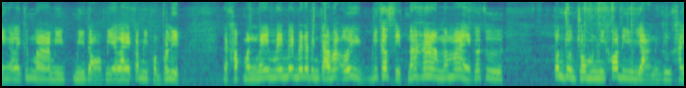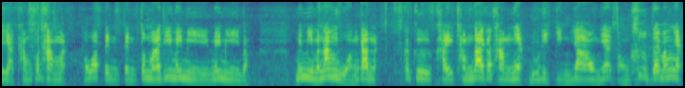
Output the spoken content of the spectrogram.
งอะไรขึ้นมามีมีดอกมีอะไรก็มีผลผลิตนะครับ มันไม่ไม่ไม่ไม่ได้เป็นการว่า เอ้ยลิขสิทธิ์นะห้ามนะไม่ก็คือ ต้นชวนชมมันมีข้อดีอยู่อย่างหนึ่งคือใครอยากทำก็ทำอะ เพราะว่าเป็นเป็นต้นไม้ที่ไม่มีไม่มีแบบ ไม่มีมานั่งหวงกันอะ ก็คือใครทำได้ก็ทำเนี่ย ดูดิกิ่งยาวอย่างเงี้ยสองคืบได้มั้งเนี่ย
